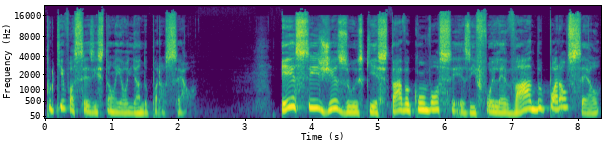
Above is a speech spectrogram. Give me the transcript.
por que vocês estão aí olhando para o céu? Esse Jesus que estava com vocês e foi levado para o céu,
